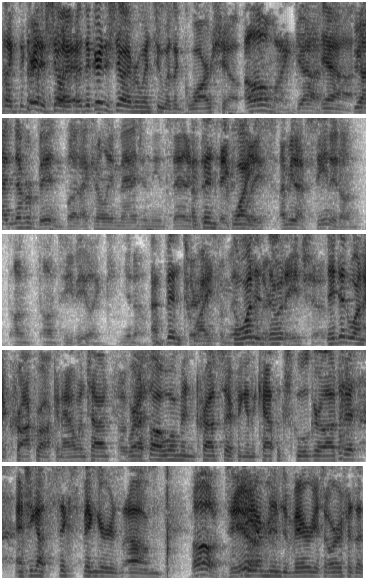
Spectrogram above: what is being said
like the greatest show. The greatest show I ever went to was a GWAR show. Oh my god. Yeah. Dude, I've never been, but I can only imagine the insanity I've that been takes twice. place. I mean, I've seen it on on on TV, like you know. I've been twice. The one in- their was- stage shows. They did one at Croc Rock in Allentown where I saw a woman crowd surfing in a Catholic schoolgirl outfit, and she got six fingers um, Oh dear. jammed into various orifices,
